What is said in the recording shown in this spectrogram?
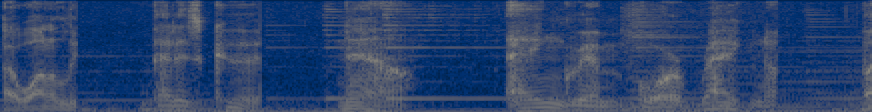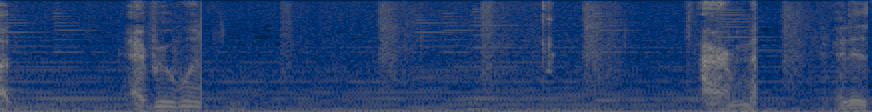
I want to leave. that is good. Now, Angrim or Ragnar, but everyone, our, it is,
